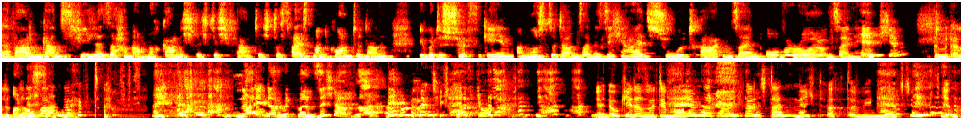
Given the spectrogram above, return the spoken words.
da waren ganz viele Sachen auch noch gar nicht richtig fertig. Das heißt, man konnte dann über das Schiff gehen, man musste dann seine Sicherheitsschuhe tragen, sein Overall und sein Helmchen. Damit alles und sauber dann, bleibt? Nein, damit man sicher bleibt. okay, das mit dem Helm, das habe ich verstanden. Ich dachte wegen der Schüchchen.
